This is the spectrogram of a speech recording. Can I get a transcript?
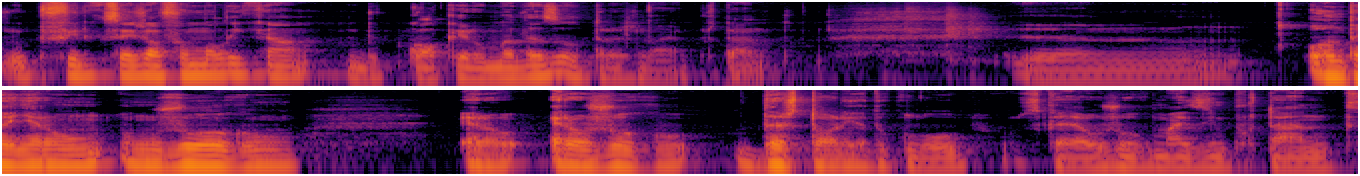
eu prefiro que seja o Famalicão do que qualquer uma das outras, não é? Portanto, um, ontem era um, um, jogo, era, era o jogo da história do clube, se calhar o jogo mais importante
